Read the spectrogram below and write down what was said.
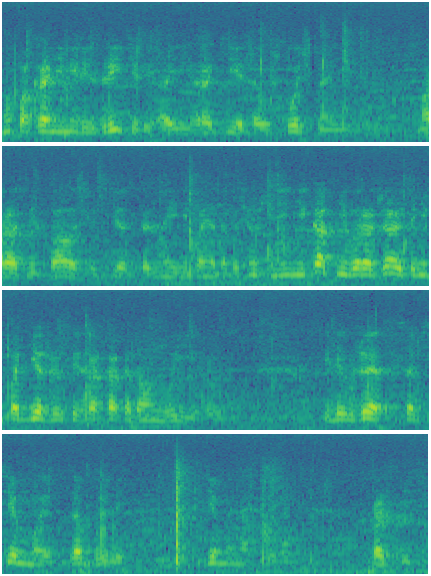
ну, по крайней мере, зрители, а игроки это уж точно, и Марат Михайлович, и все остальные, непонятно почему, что ни- никак не выражают и не поддерживают игрока, когда он выигрывает. Или уже совсем мы забыли, где мы находимся. Простите.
